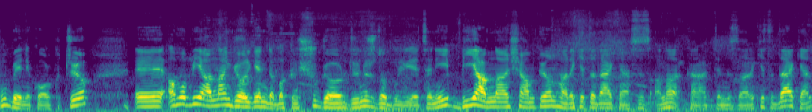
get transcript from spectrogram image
Bu beni korkutuyor. E, ama bir yandan gölgenin de bakın şu gördüğünüz W yeteneği bir yandan şampiyon hareket ederken siz ana karakterinizle hareket ederken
